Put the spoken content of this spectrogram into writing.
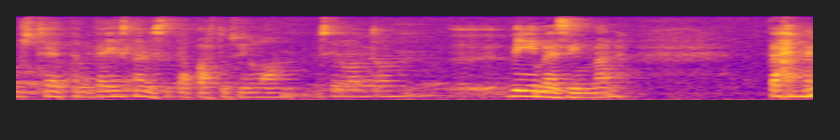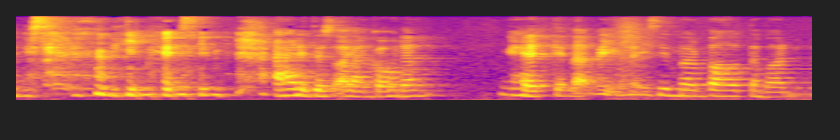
just se, että mitä Islannissa tapahtui silloin, silloin ton viimeisimmän, tähän mennessä viimeisimmän äänitysajankohdan hetkellä viimeisimmän valtavan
